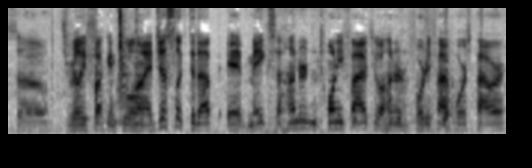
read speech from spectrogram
so it's really fucking cool. And I just looked it up. It makes 125 to 145 horsepower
